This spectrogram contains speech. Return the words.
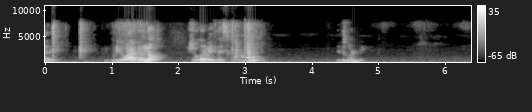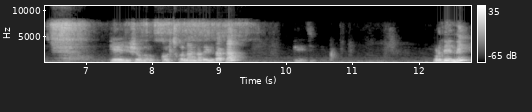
అది ఇప్పుడు ఈ వాటర్లో షుగర్ వేసేసుకున్నాము. ఇదిగోండి. కేజీ షుగర్ కొలుచుకున్నాం కదా ఇందాక. కేజీ. ఇప్పుడు దీన్ని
